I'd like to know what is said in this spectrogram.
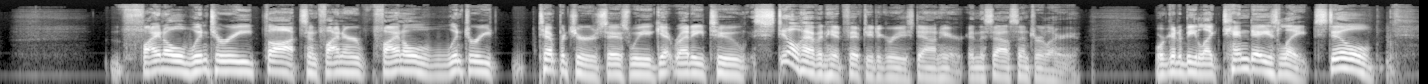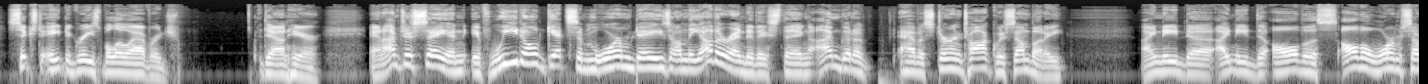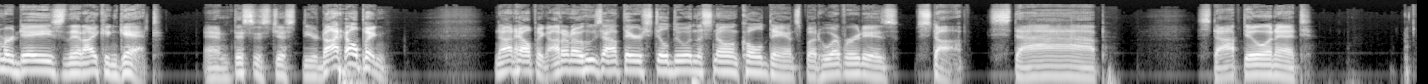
final wintry thoughts and final, final wintry temperatures as we get ready to still haven't hit 50 degrees down here in the south central area. We're going to be like 10 days late, still six to eight degrees below average down here. And I'm just saying, if we don't get some warm days on the other end of this thing, I'm going to have a stern talk with somebody. I need uh, I need all the all the warm summer days that I can get. And this is just you're not helping. Not helping. I don't know who's out there still doing the snow and cold dance, but whoever it is, stop. Stop. Stop doing it.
